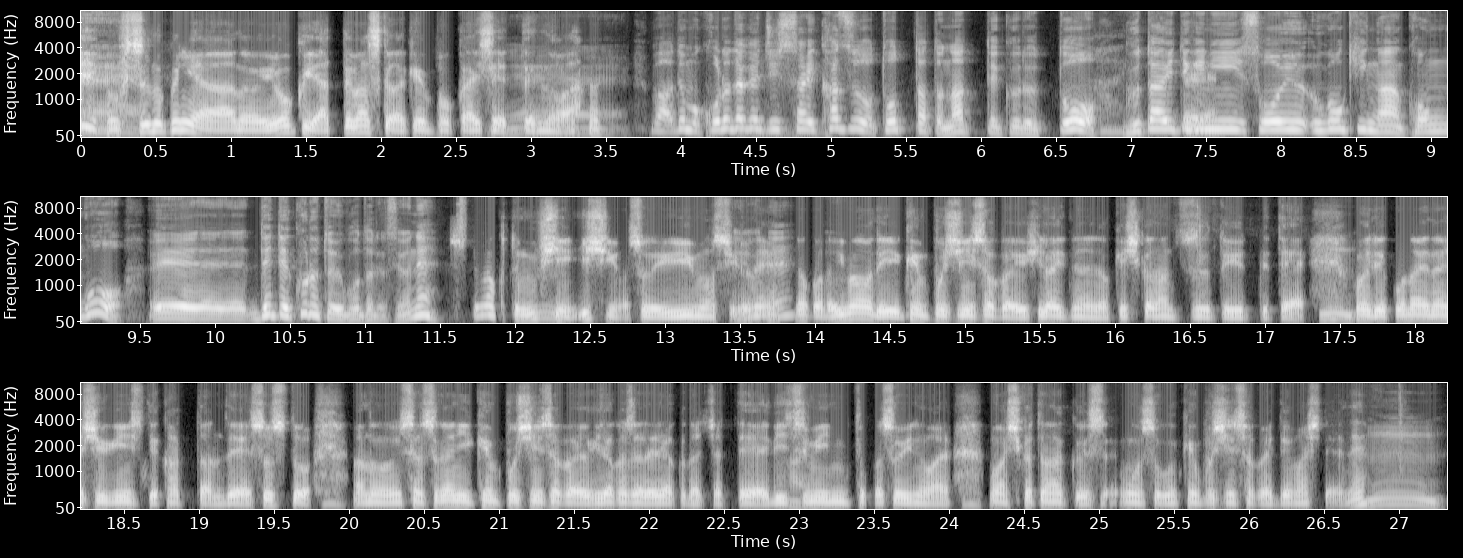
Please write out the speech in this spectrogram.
普通の国はあのよくやってますから憲法改正っていうのは。まあ、でもこれだけ実際数を取ったとなってくると、具体的にそういう動きが今後、えー、出てくるということですよね。少なくとも維新,、維新はそれ言いますよね。だから今まで憲法審査会を開いてないのはけしからんってずっと言ってて、うん、これでこの間衆議院で勝ったんで、そうすると、あの、さすがに憲法審査会を開かざるを得なくなっちゃって、立民とかそういうのは、はい、まあ仕方なく、もうそこ憲法審査会出ましたよね。うん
